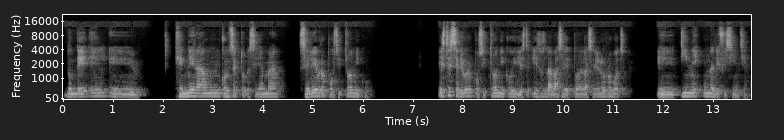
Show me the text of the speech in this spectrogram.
donde él eh, genera un concepto que se llama cerebro positrónico. Este cerebro positrónico, y, este- y eso es la base de toda la serie de los robots, eh, tiene una deficiencia.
